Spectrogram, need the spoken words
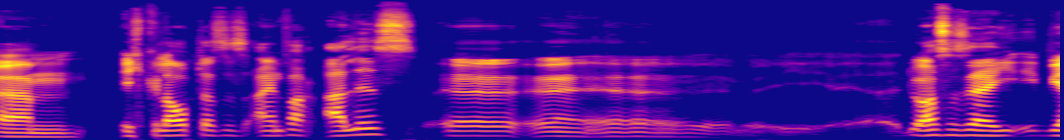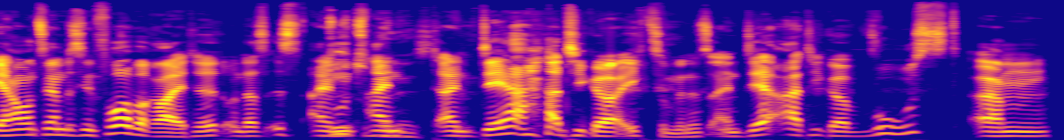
Ähm, ich glaube, das ist einfach alles. Äh, äh, du hast es ja, wir haben uns ja ein bisschen vorbereitet und das ist ein, ein, ein derartiger, ich zumindest, ein derartiger Wust. Ähm,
